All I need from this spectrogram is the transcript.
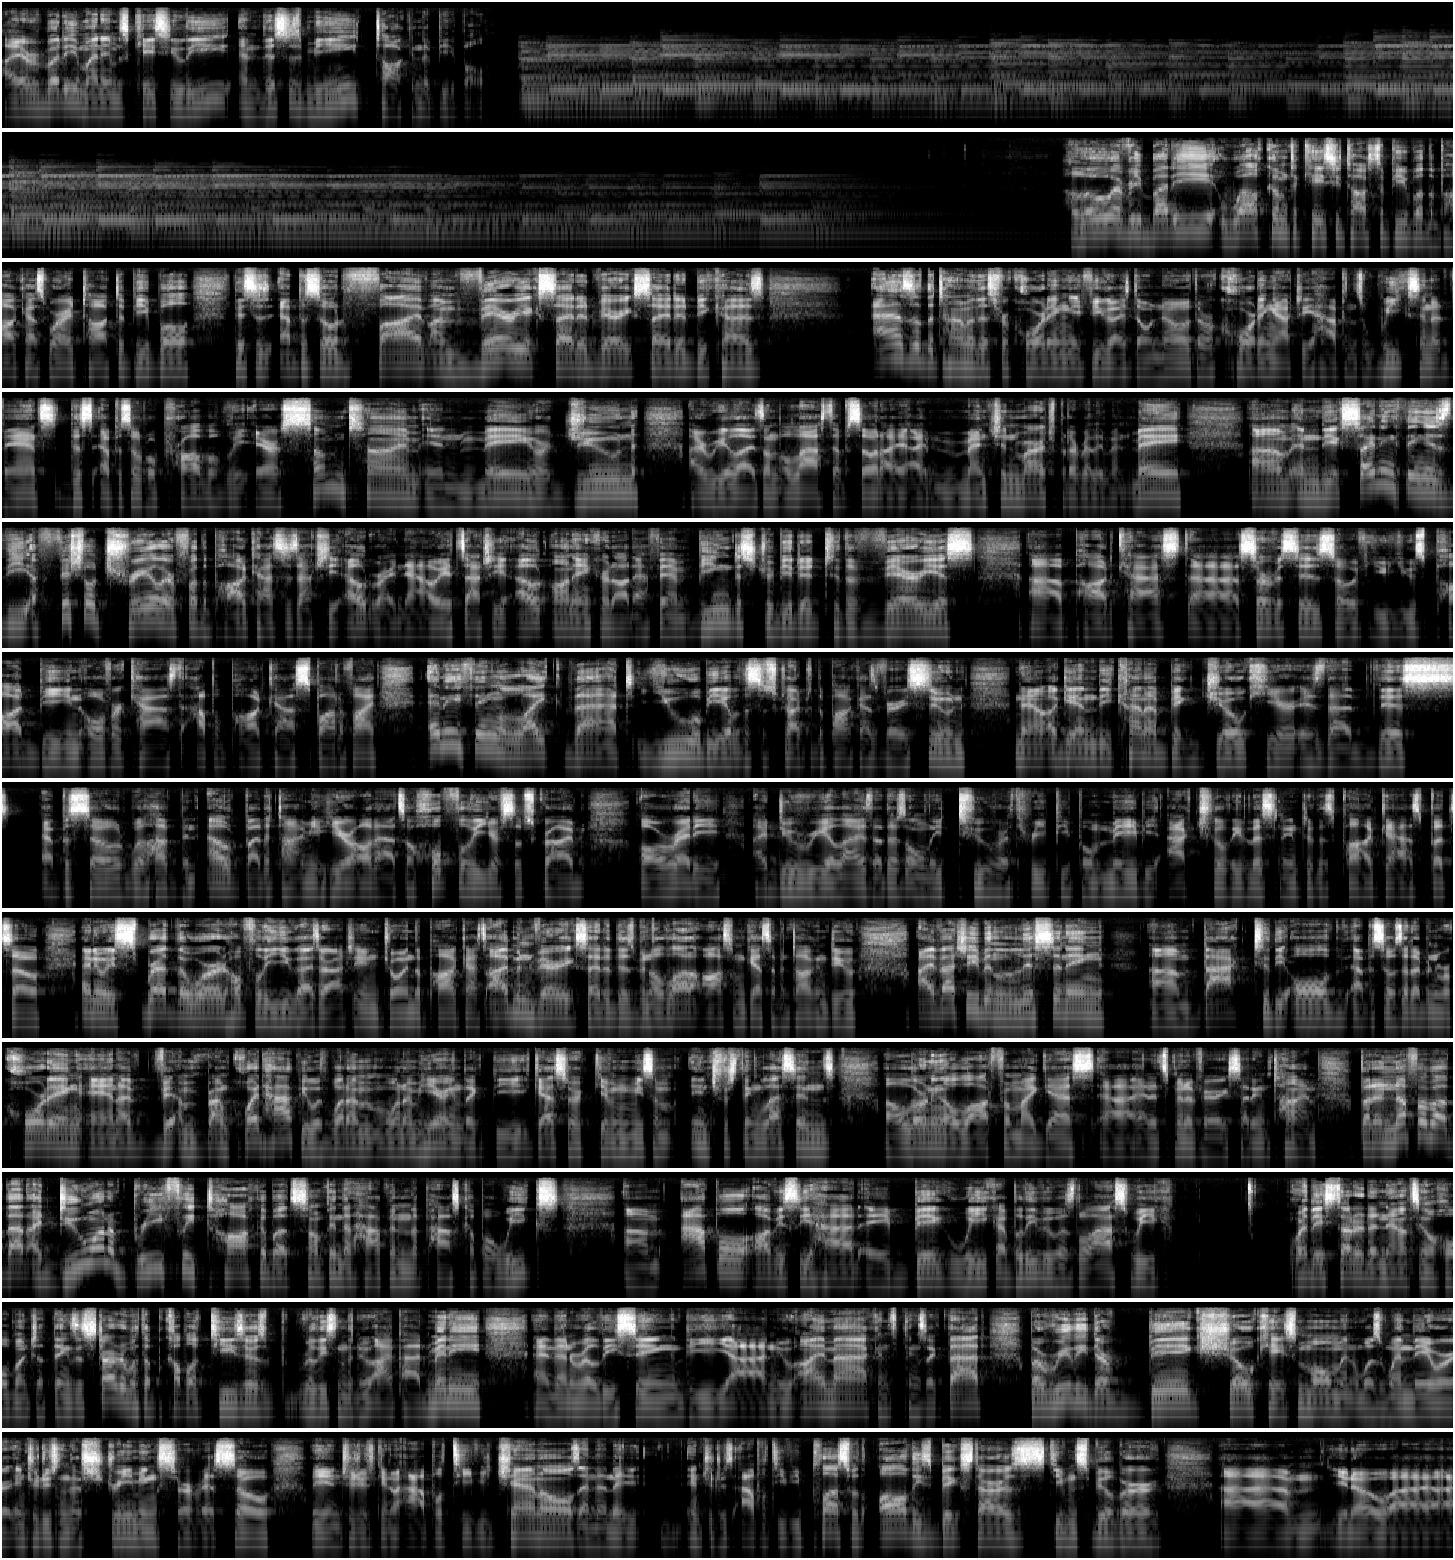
Hi, everybody. My name is Casey Lee, and this is me talking to people. Hello, everybody. Welcome to Casey Talks to People, the podcast where I talk to people. This is episode five. I'm very excited, very excited because as of the time of this recording, if you guys don't know, the recording actually happens weeks in advance. This episode will probably air sometime in May or June. I realized on the last episode I, I mentioned March, but I really meant May. Um, and the exciting thing is the official trailer for the podcast is actually out right now. It's actually out on Anchor.fm, being distributed to the various uh, podcast uh, services. So if you use Podbean, Overcast, Apple Podcast, Spotify, anything like that, you will be able to subscribe to the podcast very soon. Now, again, the kind of big joke here is that this episode will have been out by the time you hear all that. So hopefully you're subscribed already. I do realize that there's only two or three people maybe actually listening to this podcast. But so, anyway, spread the word. Hopefully you guys are actually enjoying the podcast. I've been very excited. There's been a lot of awesome guests I've been talking to. I've actually been listening um, back to the old episodes that I've been recording, and I've, I'm, I'm quite happy with what I'm what I'm hearing. Like the guests are giving me some interesting lessons, uh, learning a lot from my guests, uh, and it's been a very exciting time. But enough about that. I do want to briefly briefly talk about something that happened in the past couple weeks. Um, Apple obviously had a big week. I believe it was last week where they started announcing a whole bunch of things. It started with a couple of teasers, releasing the new iPad mini and then releasing the uh, new iMac and things like that. But really, their big showcase moment was when they were introducing their streaming service. So they introduced, you know, Apple TV channels, and then they introduced Apple TV Plus with all these big stars: Steven Spielberg, um, you know,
